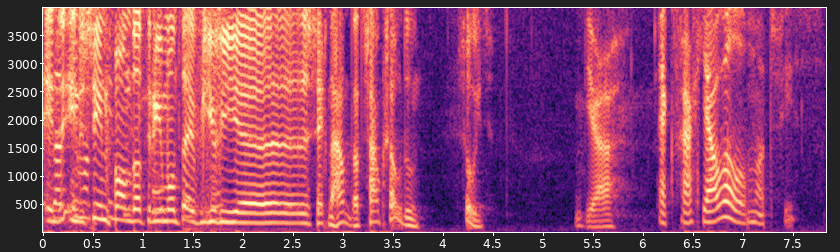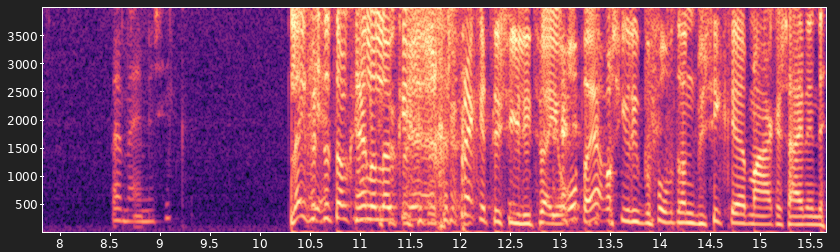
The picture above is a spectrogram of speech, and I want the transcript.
In, de- in de zin van dat er iemand even jullie eh, zegt... nou, dat zou ik zo doen. Zoiets. Ja, Ik vraag jou wel om advies bij mijn muziek. Levert het ook hele leuke eh, gesprekken tussen jullie tweeën op? Hè? Als jullie bijvoorbeeld aan het muziek maken zijn. En de-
